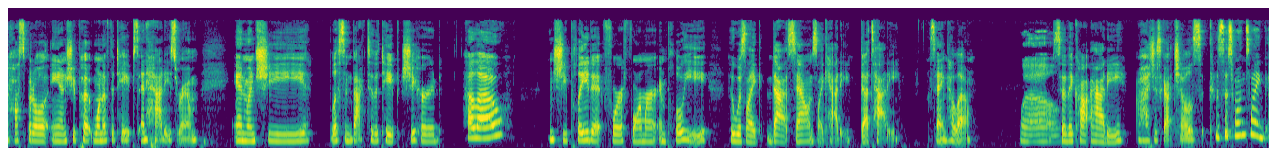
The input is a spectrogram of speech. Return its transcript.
hospital, and she put one of the tapes in Hattie's room. And when she listened back to the tape, she heard, hello? And she played it for a former employee who was like, that sounds like Hattie. That's Hattie saying hello. Wow. So they caught Hattie. Oh, I just got chills because this one's like,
